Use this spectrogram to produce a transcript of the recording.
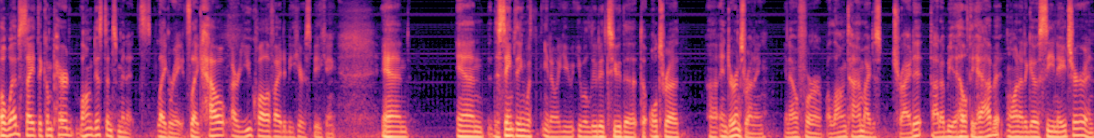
a website that compared long distance minutes like rates. Like how are you qualified to be here speaking? And and the same thing with you know you you alluded to the the ultra uh, endurance running. You know for a long time i just tried it thought it'd be a healthy habit wanted to go see nature and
